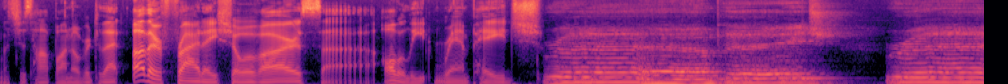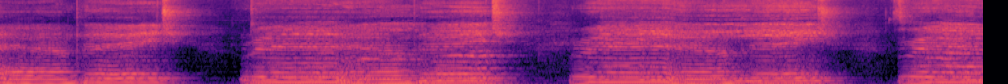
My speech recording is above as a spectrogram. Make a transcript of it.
let's just hop on over to that other Friday show of ours, uh, All Elite Rampage. Rampage, rampage, rampage, rampage, rampage, rampage.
